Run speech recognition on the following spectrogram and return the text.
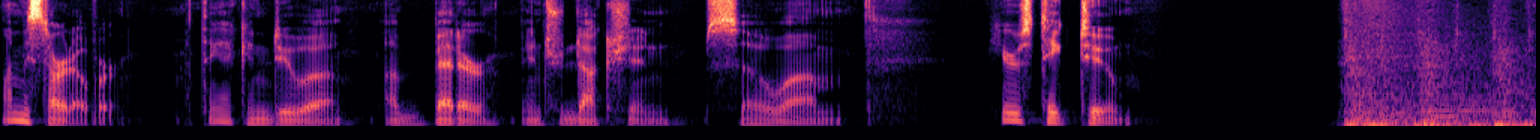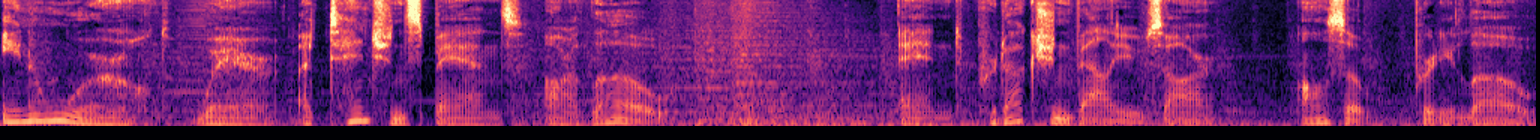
Let me start over. I think I can do a, a better introduction. So, um, here's take two. In a world where attention spans are low and production values are also pretty low,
